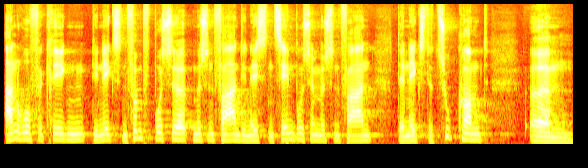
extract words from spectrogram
Anrufe kriegen, die nächsten fünf Busse müssen fahren, die nächsten zehn Busse müssen fahren, der nächste Zug kommt. Ähm,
